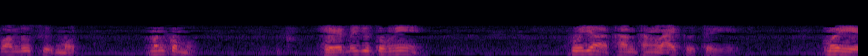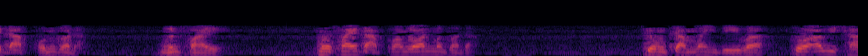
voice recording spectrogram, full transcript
ความรู้สึกหมด มันก็หมด เหตุไม่อยู่ตรงนี้ผู้ย่าทำทั้งหลายเกิดแต่เหตุเมื่อเหตุดับผลก็ดับ เหมือนไฟ เมื่อไฟดับความร้อนมันก็ดับ จงจำไว้ให้ดีว่า ตัวอวิชา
